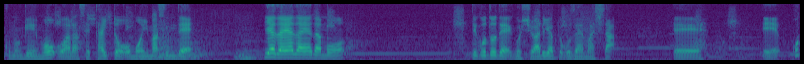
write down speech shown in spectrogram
このゲームを終わらせたいと思いますんで。やだやだやだもう。ってことでご視聴ありがとうございました。えー、えー、おっ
